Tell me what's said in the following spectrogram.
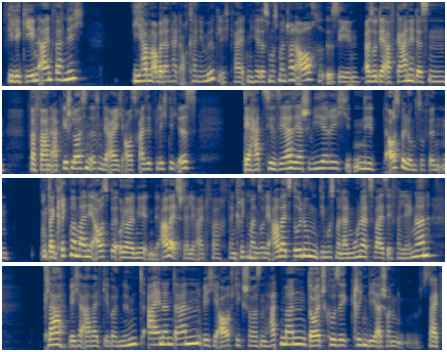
Viele gehen einfach nicht. Die haben aber dann halt auch keine Möglichkeiten hier. Das muss man schon auch sehen. Also der Afghane, dessen Verfahren abgeschlossen ist und der eigentlich ausreisepflichtig ist, der hat es hier sehr, sehr schwierig, eine Ausbildung zu finden. Und dann kriegt man mal eine Ausbildung oder eine Arbeitsstelle einfach. Dann kriegt man so eine Arbeitsduldung, die muss man dann monatsweise verlängern. Klar, welcher Arbeitgeber nimmt einen dann? Welche Aufstiegschancen hat man? Deutschkurse kriegen die ja schon seit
